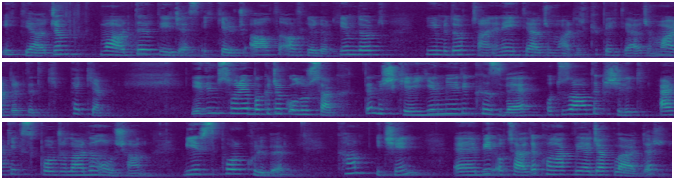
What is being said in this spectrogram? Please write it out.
ihtiyacım vardır diyeceğiz. 2 kere 3 6, 6 kere 4 24. 24 tane ne ihtiyacım vardır? Küpe ihtiyacım vardır dedik. Peki. 7. soruya bakacak olursak demiş ki 27 kız ve 36 kişilik erkek sporculardan oluşan bir spor kulübü kamp için e, bir otelde konaklayacaklardır.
